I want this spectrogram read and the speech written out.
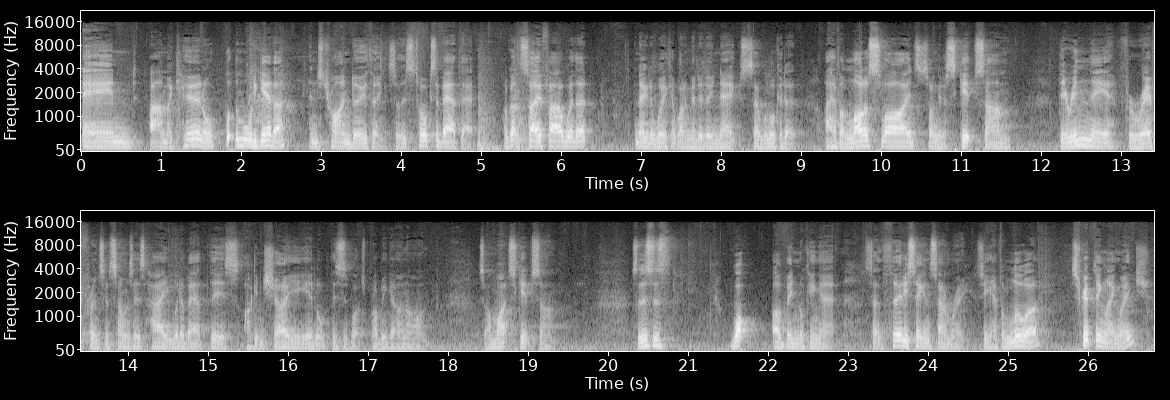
and um, a kernel, put them all together and try and do things. So this talks about that. I've got so far with it. I'm now going to work out what I'm going to do next. So we'll look at it. I have a lot of slides, so I'm going to skip some. They're in there for reference. If someone says, hey, what about this? I can show you, yeah, look, this is what's probably going on. So I might skip some. So this is what I've been looking at. So the 30 second summary. So you have a Lua scripting language.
